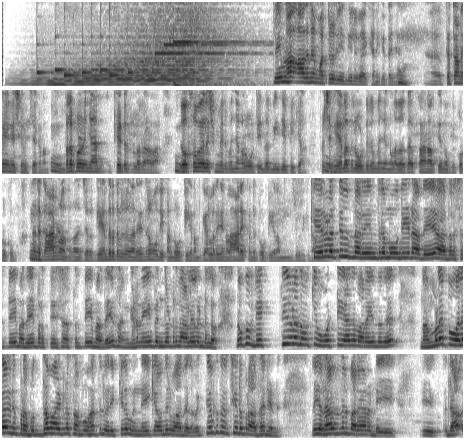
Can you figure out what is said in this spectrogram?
അതിനെ മറ്റൊരു രീതിയിൽ വ്യാഖ്യാനിക്കട്ടെ ഞാൻ. തെറ്റാണെങ്കിൽ അങ്ങ് ക്ഷമിച്ചേക്കണം. പലപ്പോഴും ഞാൻ കേട്ടിട്ടുള്ള ഒരാളാണ് ലോക്സഭ ഇലക്ഷൻ വരുമ്പോൾ ഞങ്ങൾ വോട്ട് ചെയ്യുന്നത് ബി ജെ പിക്കാ. പക്ഷെ കേരളത്തിൽ വോട്ട് ചെയ്യുമ്പോൾ ഞങ്ങൾ അതൊക്കെ സ്ഥാനാർത്ഥിയെ നോക്കി കൊടുക്കും. അതിന്റെ കാരണം എന്താണെന്ന് വെച്ചാൽ കേന്ദ്രത്തിൽ നരേന്ദ്രമോദി കണ്ടു വോട്ട് ചെയ്യണം. കേരളത്തിൽ ഞങ്ങൾ ആരെ കണ്ടിട്ട് വോട്ട് ചെയ്യണം എന്ന് ചോദിക്കുന്നത് കേരളത്തിൽ നരേന്ദ്രമോദിയുടെ അതേ ആദർശത്തെയും അതേ പ്രത്യയശാസ്ത്രത്തെയും അതേ സംഘടനയും പിന്തുടരുന്ന ആളുകളുണ്ടല്ലോ. നോക്കൂ വ്യക്തികളെ നോക്കി വോട്ട് ചെയ്യുക എന്ന് പറയുന്നത് നമ്മളെ പോലെ ഒരു പ്രബുദ്ധമായിട്ടുള്ള സമൂഹത്തിൽ ഒരിക്കലും ഉന്നയിക്കാവുന്ന ഒരു വാദമല്ല. വ്യക്തികൾക്ക് തീർച്ചയായിട്ടും പ്രാധാന്യമുണ്ട്. യഥാർത്ഥത്തിൽ പറയാറുണ്ട് ഈ ഈ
